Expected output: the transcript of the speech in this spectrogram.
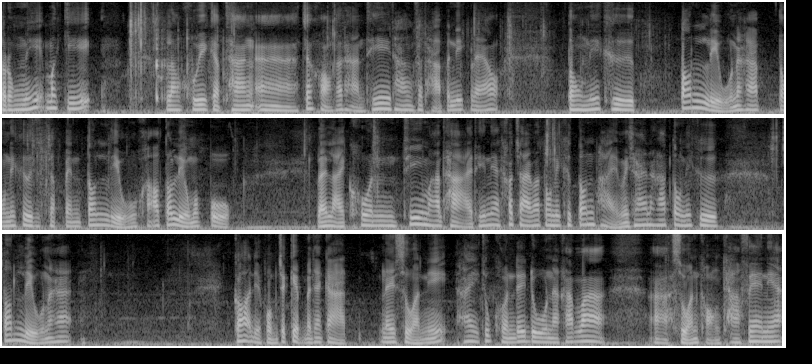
ตรงนี้เมื่อกี้เราคุยกับทางเจ้าของสถานที่ทางสถาปนิกแล้ว ตรงนี้คือต้นหลิวนะครับ ตรงนี้คือจะเป็นต้นหลิวเขาเอาต้นหลิวมาปลูก หลาย ๆ คนที่มาถ่ายที่เนี่ยเข้าใจว่าตรงนี้คือต้นไผ่ไม่ใช่นะครับ ตรงนี้คือต้นหลิวนะฮะก็เดี๋ยวผมจะเก็บบรรยากาศในสวนนี้ให้ทุกคนได้ดูนะครับว่าสวนของคาเฟ่เนี้ย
